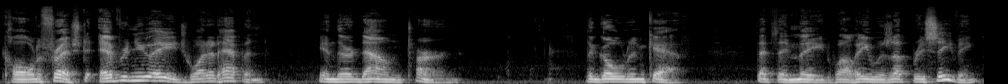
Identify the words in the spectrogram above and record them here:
called afresh to every new age what had happened in their downturn, the golden calf that they made while he was up receiving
